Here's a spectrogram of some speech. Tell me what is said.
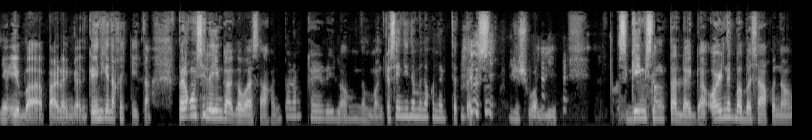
yung iba. Parang ganun. Kaya hindi ko nakikita. Pero kung sila yung gagawa sa akin, parang carry lang naman. Kasi hindi naman ako nagte-text usually. Games lang talaga. Or nagbabasa ako ng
